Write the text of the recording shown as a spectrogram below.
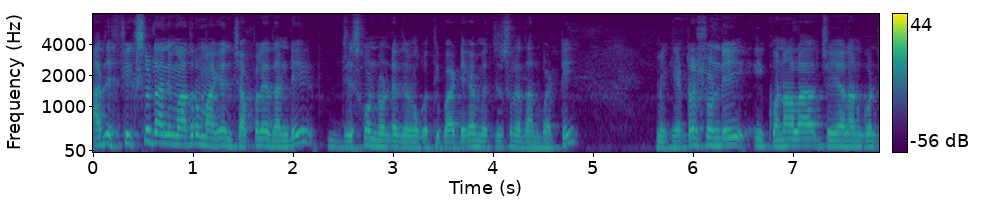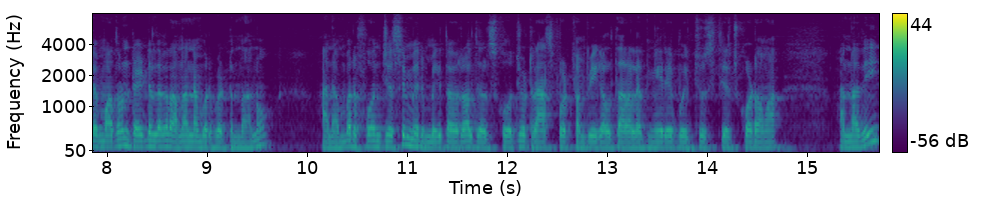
అది ఫిక్స్డ్ అని మాత్రం మాకేం చెప్పలేదండి. డిస్కౌంట్ ఉంటుందేమో కొద్దిపాటిగా మీరు తీసుకునే దాన్ని బట్టి. మీకు ఇంట్రెస్ట్ ఉండి ఈ కొనాలా చేయాలనుకుంటే మాత్రం టైటిల్ దగ్గర అన్న నెంబర్ పెట్టున్నాను. ఆ నెంబర్ ఫోన్ చేసి మీరు మిగతా వివరాలు తెలుసుకోవచ్చు. ట్రాన్స్పోర్ట్ పంపించగలుగుతారా లేదా మీరే పోయి చూసి తెచ్చుకోవడమా అన్నది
